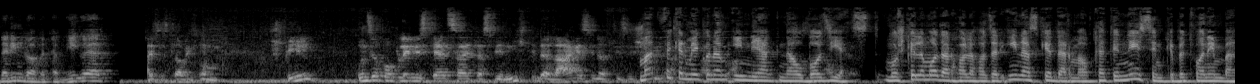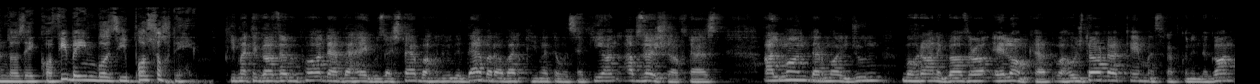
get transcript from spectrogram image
در این رابطه می‌گوید. من فکر می کنم این یک نوبازی است. مشکل ما در حال حاضر این است که در موقعیت نیستیم که بتوانیم به اندازه کافی به این بازی پاسخ دهیم. قیمت گاز اروپا در دهه گذشته به حدود ده برابر قیمت وسطی آن افزایش یافته است. آلمان در ماه جون بحران گاز را اعلام کرد و هشدار داد که مصرف کنندگان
